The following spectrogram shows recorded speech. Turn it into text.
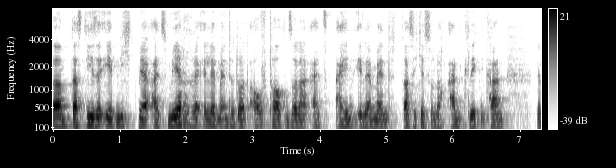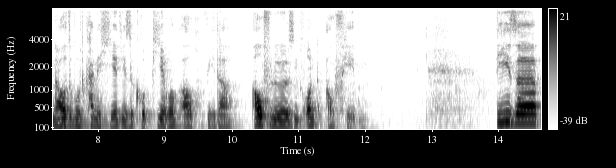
ähm, dass diese eben nicht mehr als mehrere Elemente dort auftauchen, sondern als ein Element, das ich jetzt nur noch anklicken kann. Genauso gut kann ich hier diese Gruppierung auch wieder auflösen und aufheben. Diese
